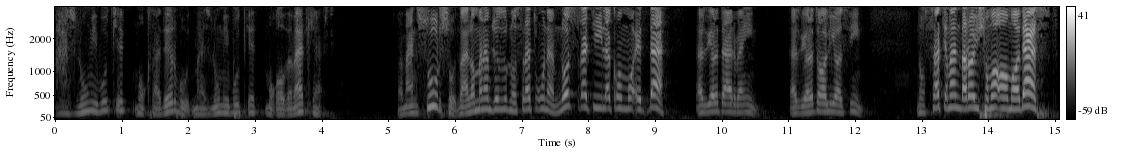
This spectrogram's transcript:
مظلومی بود که مقتدر بود مظلومی بود که مقاومت کرد و منصور شد. و الان منم جز نصرت اونم. نصرتی لکم معده در زیارت اربعین در زیارت آل یاسین. نصرت من برای شما آماده است.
